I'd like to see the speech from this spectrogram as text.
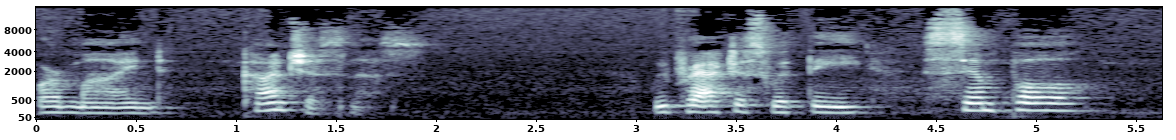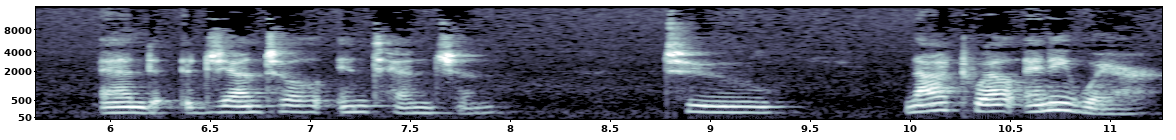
or mind consciousness, we practice with the simple and gentle intention to not dwell anywhere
